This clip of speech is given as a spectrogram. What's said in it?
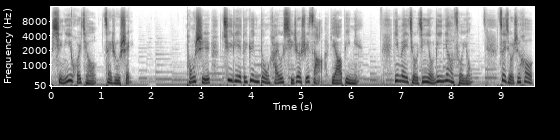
醒一会儿酒再入睡。同时，剧烈的运动还有洗热水澡也要避免，因为酒精有利尿作用。醉酒之后，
